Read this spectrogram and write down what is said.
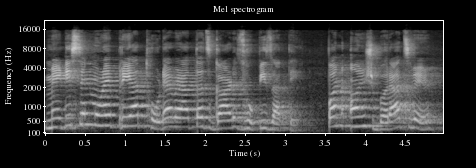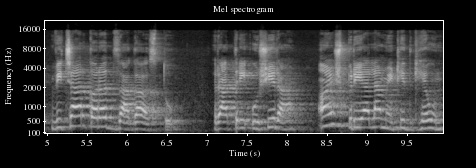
मेडिसिनमुळे प्रिया थोड्या वेळातच गाढ झोपी जाते पण अंश बराच वेळ विचार करत जागा असतो. रात्री उशिरा अंश प्रियाला मिठीत घेऊन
